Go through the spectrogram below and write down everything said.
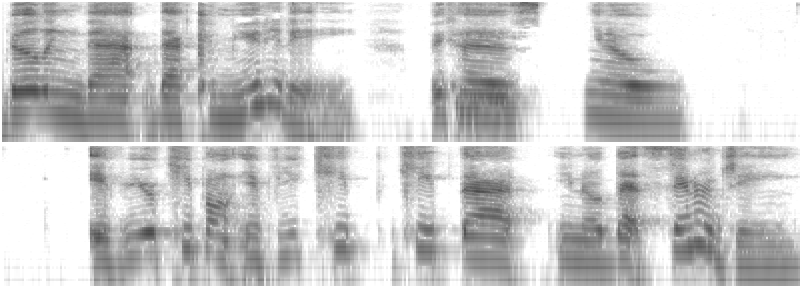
building that that community because you know if you're keep on if you keep keep that you know that synergy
